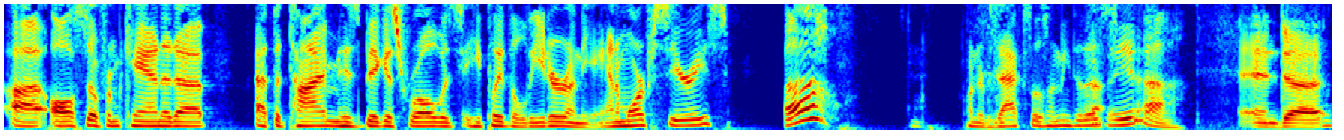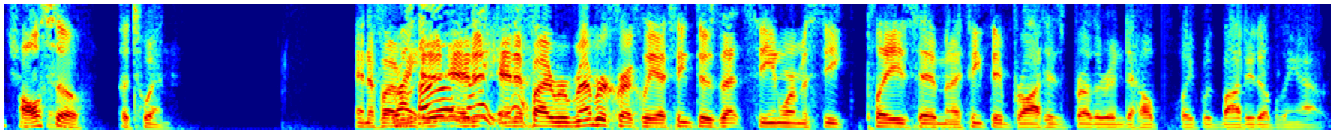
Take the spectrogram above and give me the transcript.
uh, also from Canada. At the time, his biggest role was he played the leader on the Animorph series. Oh, wonder if Zach's listening to this. yeah. and uh, also a twin. And if I Right. and, Oh, and- right, and yeah. if I remember correctly, I think there's that scene where Mystique plays him, and I think they brought his brother in to help, like with body doubling out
